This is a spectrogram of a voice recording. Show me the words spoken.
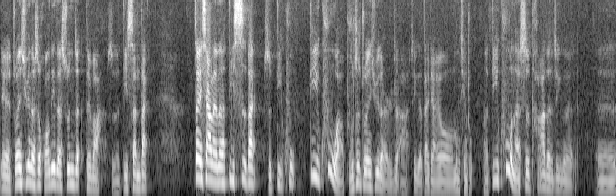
呃，颛顼呢是皇帝的孙子，对吧？是第三代。再下来呢，第四代是帝喾。帝喾啊，不是颛顼的儿子啊，这个大家要弄清楚啊。帝喾呢是他的这个，呃，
